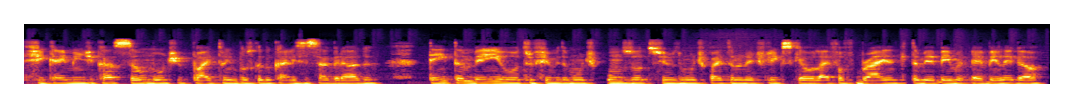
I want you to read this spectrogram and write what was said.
Fica aí minha indicação, Monty Python em busca do cálice sagrado. Tem também o outro filme do Monty, um dos outros filmes do Monty Python no Netflix, que é o Life of Brian, que também é bem, é bem legal.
